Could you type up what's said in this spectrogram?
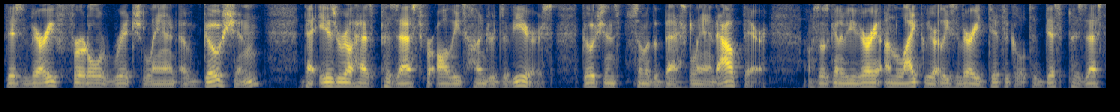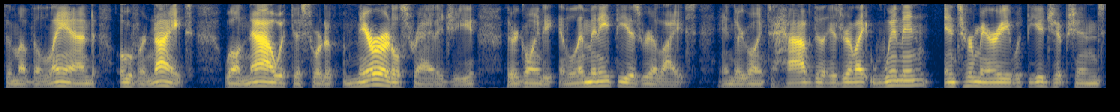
this very fertile, rich land of Goshen that Israel has possessed for all these hundreds of years. Goshen's some of the best land out there. So it's going to be very unlikely, or at least very difficult, to dispossess them of the land overnight. Well, now with this sort of marital strategy, they're going to eliminate the Israelites and they're going to have the Israelite women intermarry with the Egyptians,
